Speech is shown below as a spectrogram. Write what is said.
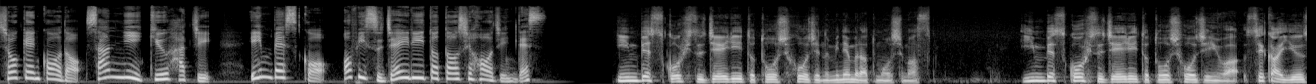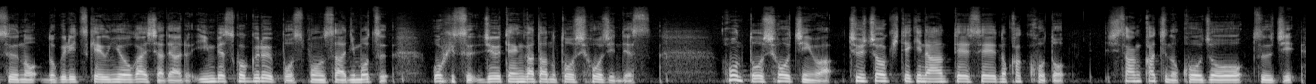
証券コード3298インベスコオフィス J リート投資法人です。インベスコオフィス J リート投資法人の峰村と申します。インベスコオフィス J リート投資法人は世界有数の独立系運用会社であるインベスコグループをスポンサーに持つオフィス重点型の投資法人です。本投資法人は中長期的な安定性の確保と資産価値の向上を通じ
